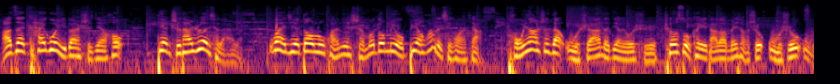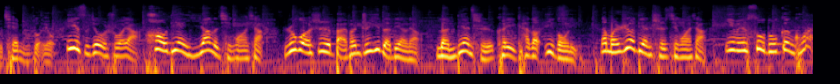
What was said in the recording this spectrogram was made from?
而在开过一段时间后，电池它热起来了。外界道路环境什么都没有变化的情况下，同样是在五十安的电流时，车速可以达到每小时五十五千米左右。意思就是说呀，耗电一样的情况下，如果是百分之一的电量，冷电池可以开到一公里，那么热电池情况下，因为速度更快，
